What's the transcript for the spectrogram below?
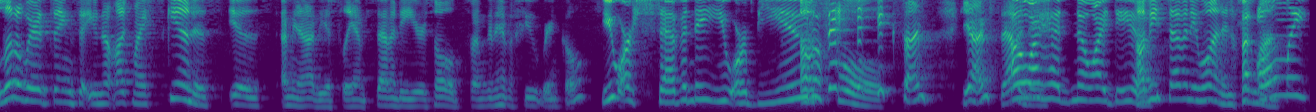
Little weird things that you know, like my skin is, is, I mean, obviously I'm 70 years old, so I'm going to have a few wrinkles. You are 70. You are Oh, beautiful. thanks. I'm, yeah, I'm 70. Oh, I had no idea. I'll be 71 in two I months. only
